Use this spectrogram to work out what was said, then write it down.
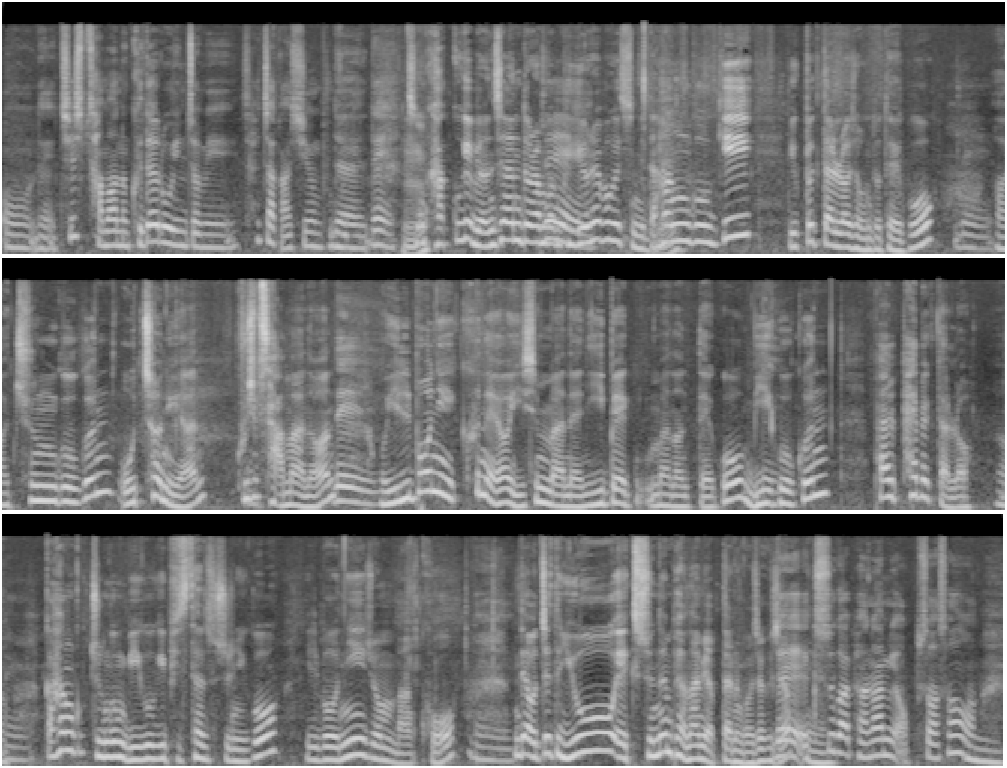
어, 네. 74만 원 그대로인 점이 살짝 아쉬운 부분인데 네. 지금 각국의 면세 한도를 한번 네. 비교를 해보겠습니다. 네. 한국이 600달러 정도 되고 네. 어, 중국은 5천 위안, 94만 원. 네. 어, 일본이 크네요. 20만 원, 200만 원대고 미국은 네. 8, 800달러. 어. 네. 그러니까 한국, 중국, 미국이 비슷한 수준이고 일본이 좀 많고. 네. 근데 어쨌든 요 액수는 변함이 없다는 거죠. 그죠? 네, 액수가 네. 변함이 없어서 음.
